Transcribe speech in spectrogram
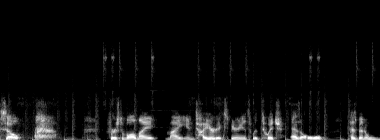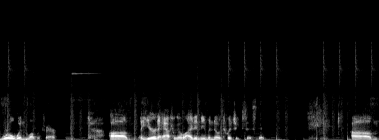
So, first of all, my my entire experience with Twitch as a whole has been a whirlwind love affair. Uh, a year and a half ago, I didn't even know Twitch existed. Um,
